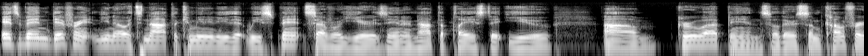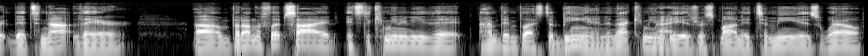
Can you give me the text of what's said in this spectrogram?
it's been different. You know, it's not the community that we spent several years in, or not the place that you um, grew up in. So there's some comfort that's not there. Um, but on the flip side, it's the community that I've been blessed to be in, and that community Right. has responded to me as well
